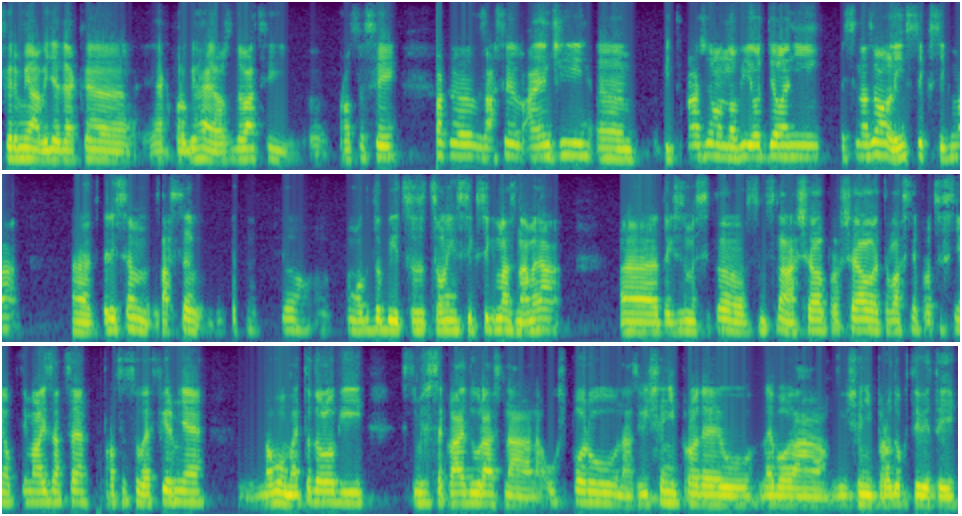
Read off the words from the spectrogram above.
firmy a vidět, jak, jak probíhají rozhodovací e, procesy. Pak zase v ING e, vytvářelo nový oddělení, který se nazval Lean Six Sigma, který jsem zase v tom období, co, co Lean Six Sigma znamená. Uh, takže jsme si to, jsem si to našel, prošel, je to vlastně procesní optimalizace procesu ve firmě, novou metodologii, s tím, že se klade důraz na, na úsporu, na zvýšení prodejů nebo na zvýšení produktivity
